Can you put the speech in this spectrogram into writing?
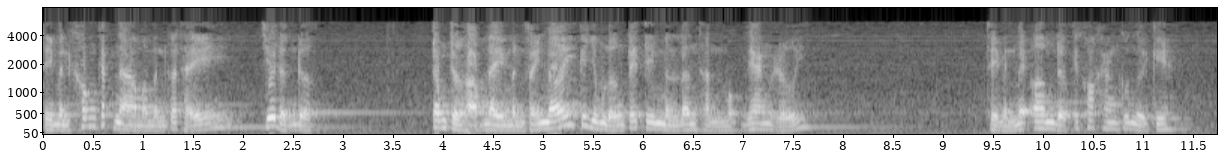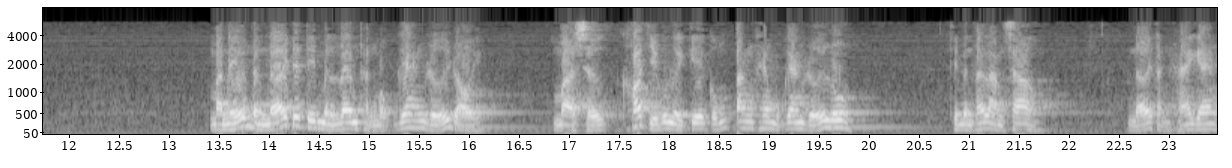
Thì mình không cách nào mà mình có thể chứa đựng được. Trong trường hợp này mình phải nới cái dung lượng trái tim mình lên thành một gan rưỡi, thì mình mới ôm được cái khó khăn của người kia. Mà nếu mình nới trái tim mình lên thành một gan rưỡi rồi mà sự khó chịu của người kia cũng tăng theo một gan rưỡi luôn, thì mình phải làm sao? Nới thành hai gan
